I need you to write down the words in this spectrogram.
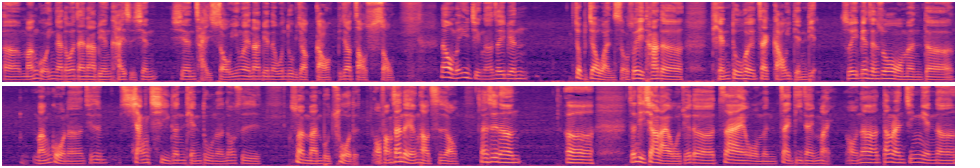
呃，芒果应该都会在那边开始先先采收，因为那边的温度比较高，比较早熟。那我们预警呢这一边就比较晚熟，所以它的甜度会再高一点点。所以变成说，我们的芒果呢，其实香气跟甜度呢都是算蛮不错的哦。房山的也很好吃哦，但是呢，呃，整体下来，我觉得在我们在地在卖哦。那当然，今年呢，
